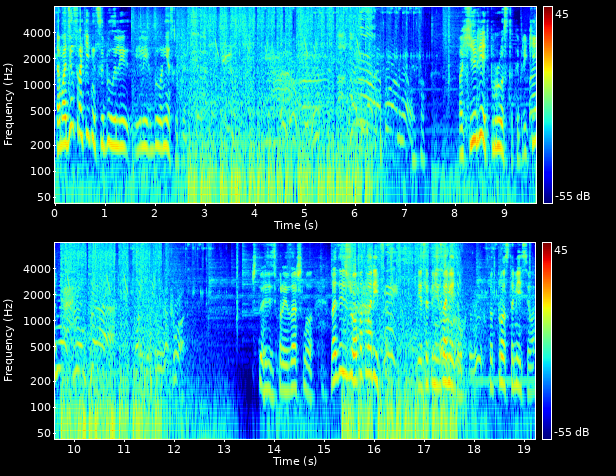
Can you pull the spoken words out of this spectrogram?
Там один с ракетницей был или, или их было несколько? Охереть просто, ты прикинь? Что здесь произошло? Да здесь жопа творится, если ты не заметил. Тут просто месиво.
